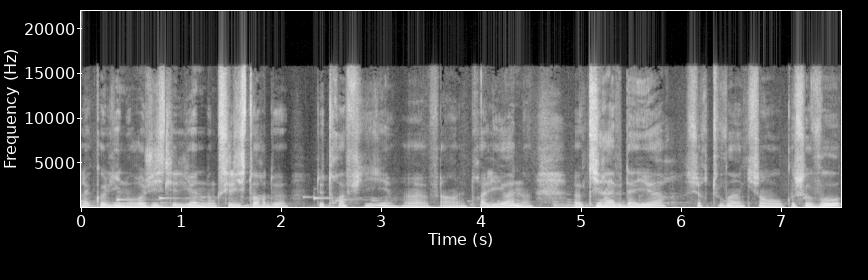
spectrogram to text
La colline où rugissent les lionnes, donc c'est l'histoire de, de trois filles, euh, enfin trois lionnes, euh, qui rêvent d'ailleurs, surtout, hein, qui sont au Kosovo.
